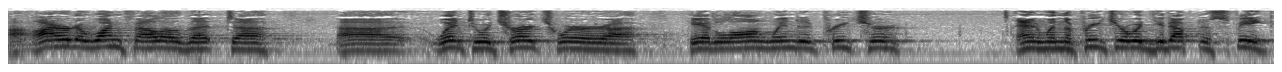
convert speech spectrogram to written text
I heard of one fellow that uh, uh, went to a church where uh, he had a long winded preacher, and when the preacher would get up to speak,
